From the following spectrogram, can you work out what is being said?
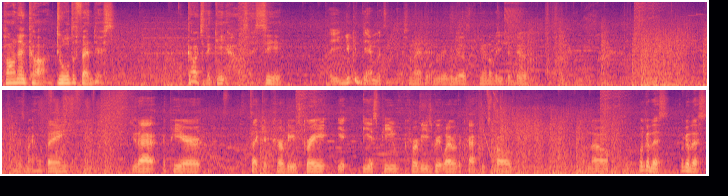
Pon and Kong, dual defenders. The guards of the gatehouse, I see. You can damage them. Something I didn't really do. even know that you could do. My whole thing. Do that. Appear. Psychic Kirby is great. E ESP Kirby is great. Whatever the crap it's called. Oh, no. Look at this. Look at this.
